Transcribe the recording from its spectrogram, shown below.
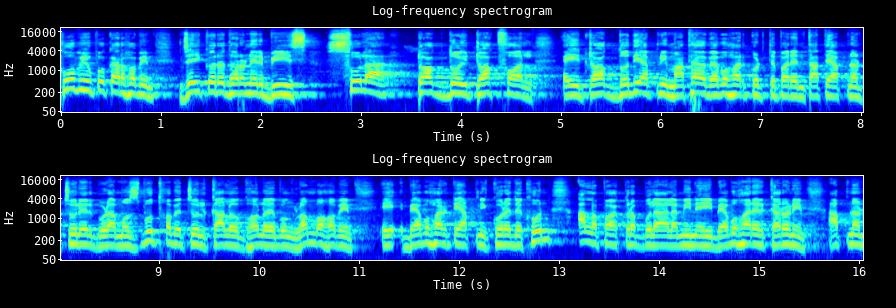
খুবই উপকার হবে। যেই করে ধরনের বীজ, সোলা, টক দই টক ফল। এই টক যদি আপনি মাথায় ব্যবহার করতে পারেন, তাতে আপনার চুলের গোড়া মজবুত হবে, চুল কালো, ঘন এবং লম্বা হবে। এই ব্যবহারটি আপনি করে দেখুন। আল্লাহ পাক রব্বুল আলমিন এই ব্যবহারের কারণে আপনার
